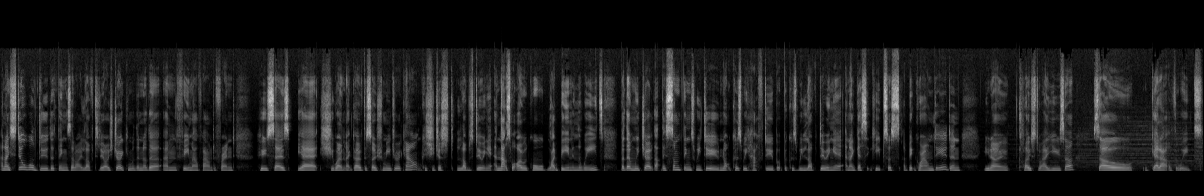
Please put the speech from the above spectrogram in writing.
and I still will do the things that I love to do. I was joking with another um, female founder friend who says, yeah, she won't let go of the social media account because she just loves doing it. And that's what I would call like being in the weeds. But then we joke that there's some things we do, not because we have to, but because we love doing it. And I guess it keeps us a bit grounded and, you know, close to our user. So get out of the weeds.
